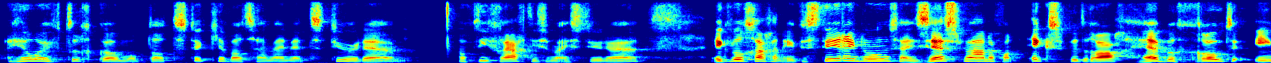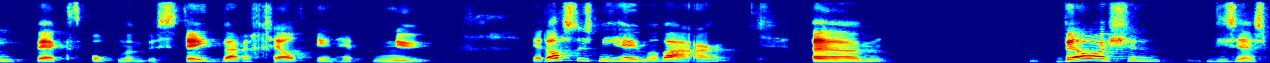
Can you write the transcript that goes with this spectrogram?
heel even terugkomen op dat stukje wat zij mij net stuurde, of die vraag die ze mij stuurde. Ik wil graag een investering doen. Zijn zes maanden van x bedrag hebben grote impact op mijn besteedbare geld in het nu. Ja, dat is dus niet helemaal waar. Ehm, wel als je die zes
